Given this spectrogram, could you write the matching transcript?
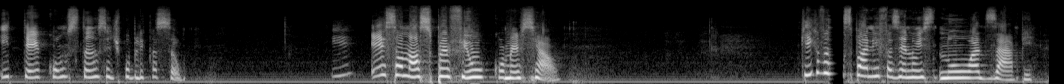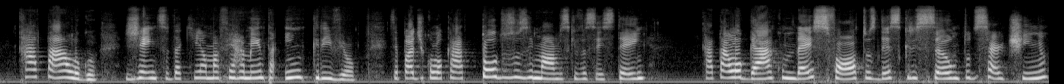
e ter constância de publicação. E esse é o nosso perfil comercial que, que vocês podem fazer no, no WhatsApp? Catálogo. Gente, isso daqui é uma ferramenta incrível. Você pode colocar todos os imóveis que vocês têm, catalogar com 10 fotos, descrição, tudo certinho.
